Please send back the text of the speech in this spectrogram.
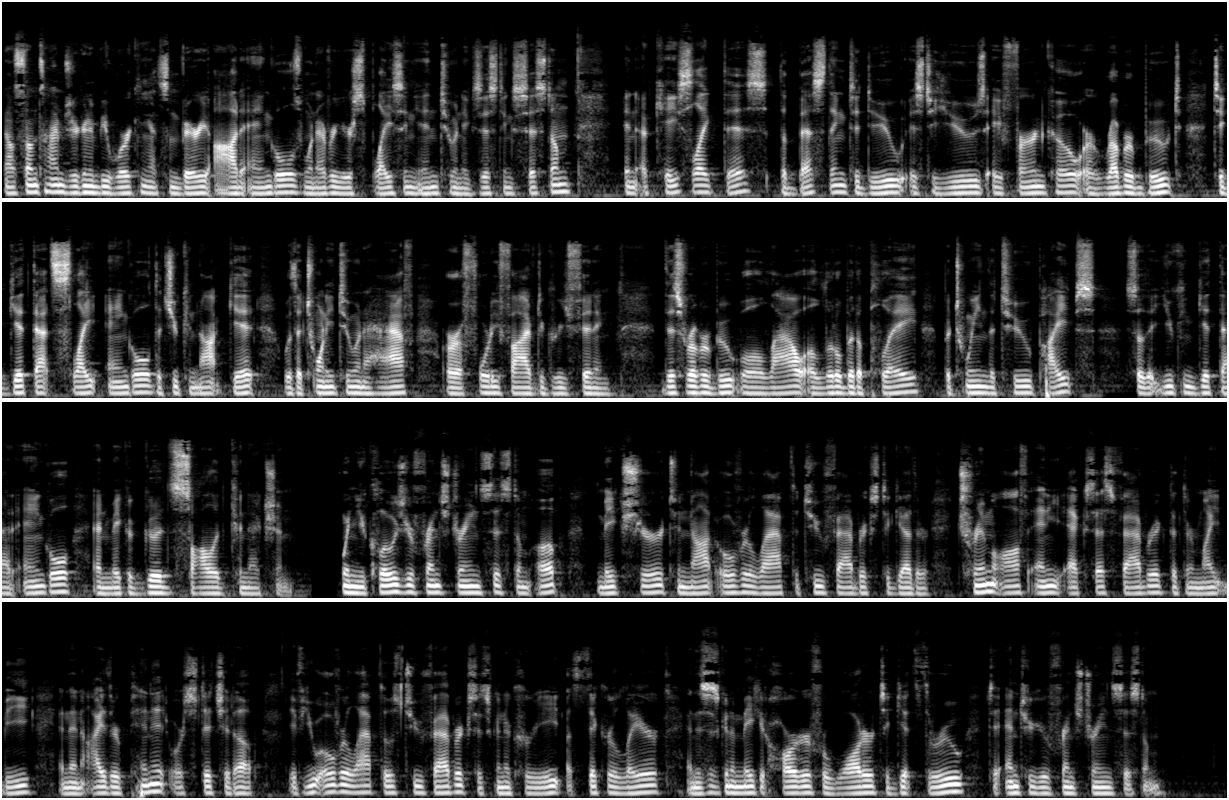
Now, sometimes you're going to be working at some very odd angles whenever you're splicing into an existing system in a case like this, the best thing to do is to use a Fernco or rubber boot to get that slight angle that you cannot get with a 22 and a half or a 45 degree fitting. This rubber boot will allow a little bit of play between the two pipes so that you can get that angle and make a good solid connection. When you close your French drain system up, make sure to not overlap the two fabrics together. Trim off any excess fabric that there might be and then either pin it or stitch it up. If you overlap those two fabrics, it's gonna create a thicker layer and this is gonna make it harder for water to get through to enter your French drain system.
